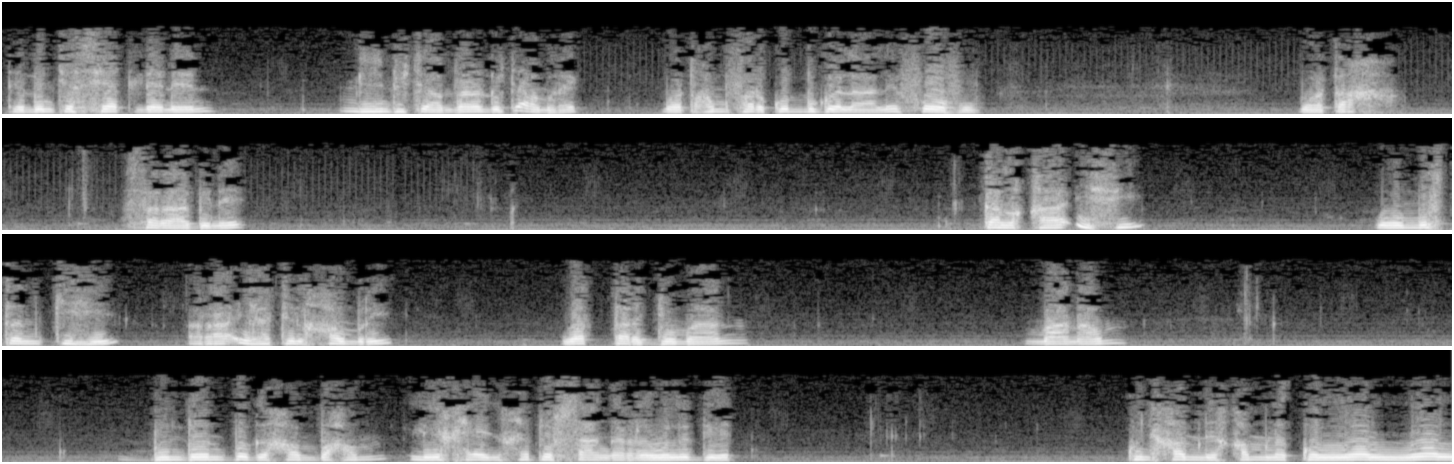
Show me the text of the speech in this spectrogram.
te duñ ca seet leneen ngiñ du ci am dara du ci am rek. Moo tax mu far ko foofu. Moo tax saraa bi ne kalqaa'ifi wa mustankihi raihatil xamri wa tarjumaan maanaam buñ doon bëgg xam ba xam li xeeñ xetu sàngara la wala déet kuñ xam ne xam na ko lool lool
